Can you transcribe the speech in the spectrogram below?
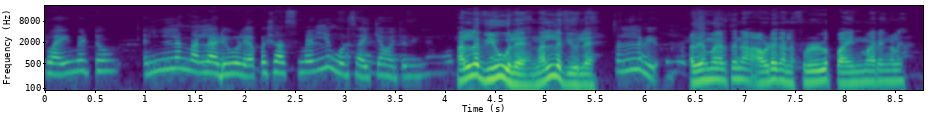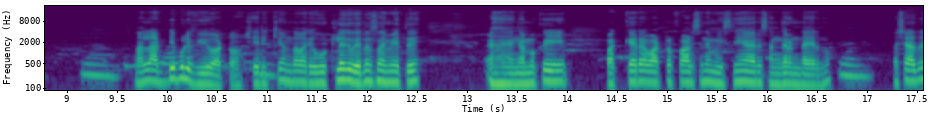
ക്ലൈമറ്റും എല്ലാം നല്ല അടിപൊളിയാ. പക്ഷെ ആ സ്മെല്ലും കൂടി സഹിക്കാൻ പറ്റുന്നില്ല. നല്ല വ്യൂ അല്ലേ നല്ല വ്യൂ അല്ലേ നല്ല വ്യൂ അതേമാതിരി തന്നെ അവിടെ കണ്ട ഫുള്ള് പൈൻ മരങ്ങൾ. നല്ല അടിപൊളി വ്യൂ ആട്ടോ. ശരിക്കും എന്താ പറയുക വീട്ടിലേക്ക് വരുന്ന സമയത്ത് നമുക്ക് ഈ പക്കേര വാട്ടർഫാൾസിന് മിസ് ആയ ഒരു സംഘം ഉണ്ടായിരുന്നു. പക്ഷെ അത്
